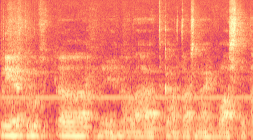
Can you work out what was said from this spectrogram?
Niin, että mut, äh, niin, on vähän, että kannattaako näihin vastata.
